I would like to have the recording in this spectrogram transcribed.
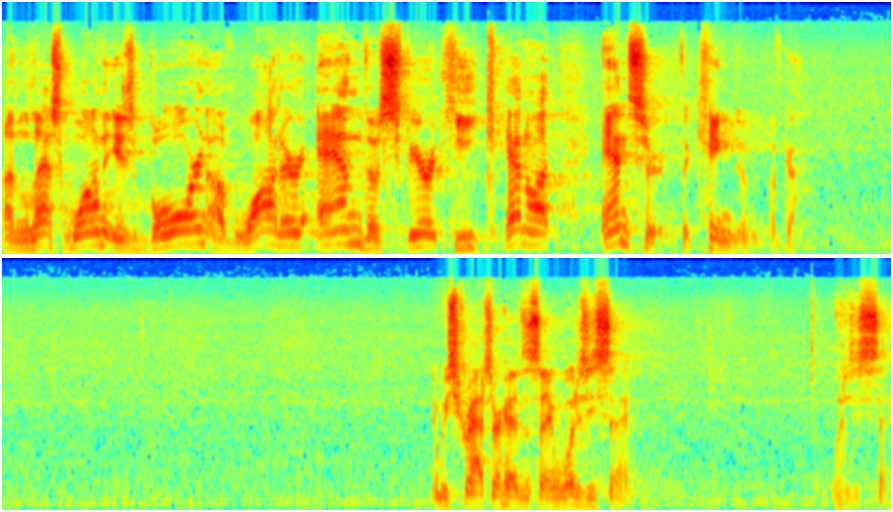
unless one is born of water and the Spirit, he cannot enter the kingdom of God. And we scratch our heads and say, What does he say? What does he say?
